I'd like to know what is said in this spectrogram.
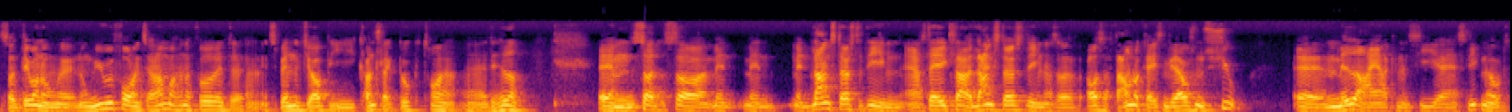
så det var nogle, øh, nogle nye udfordringer til ham, og han har fået et, øh, et spændende job i Contract Book, tror jeg, øh, det hedder. Øhm, så, så, men, men, men langt størstedelen er stadig klar, langt størstedelen, altså også founderkredsen, vi er jo sådan syv øh, medejere, kan man sige, af Sleeknote.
